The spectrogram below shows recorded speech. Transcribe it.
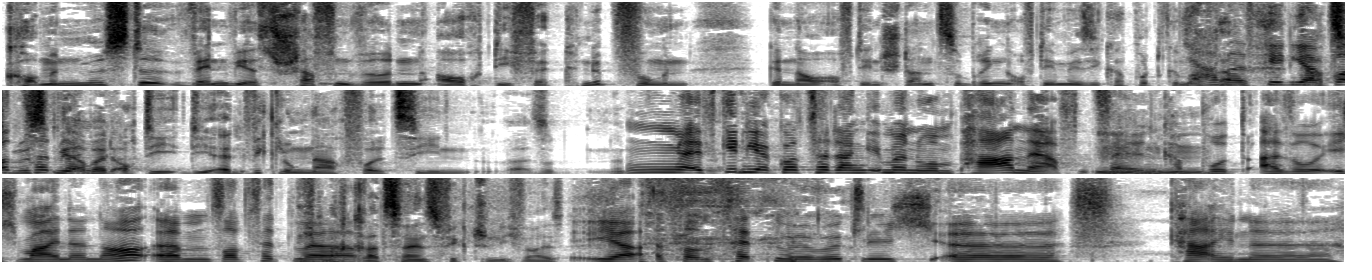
kommen müsste, wenn wir es schaffen würden, auch die Verknüpfungen genau auf den Stand zu bringen, auf dem wir sie kaputt gemacht Ja, aber haben. es geht ja Dazu Gott müssten wir aber auch die, die Entwicklung nachvollziehen. Also, ne? Mm, Es gehen ja Gott sei Dank immer nur ein paar Nervenzellen kaputt. Also ich meine, ne, ähm, sonst hätten Mhm, Ich mache wir gerade Science Fiction, ich weiß. ja, sonst hätten wir wirklich äh, keine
